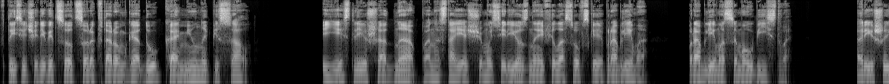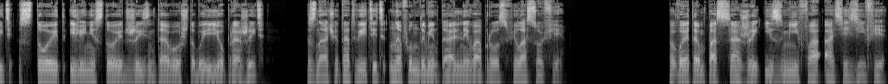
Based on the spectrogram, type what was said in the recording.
В 1942 году Камю написал «Есть лишь одна по-настоящему серьезная философская проблема – проблема самоубийства. Решить, стоит или не стоит жизнь того, чтобы ее прожить, значит ответить на фундаментальный вопрос философии». В этом пассаже из мифа о Сизифе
